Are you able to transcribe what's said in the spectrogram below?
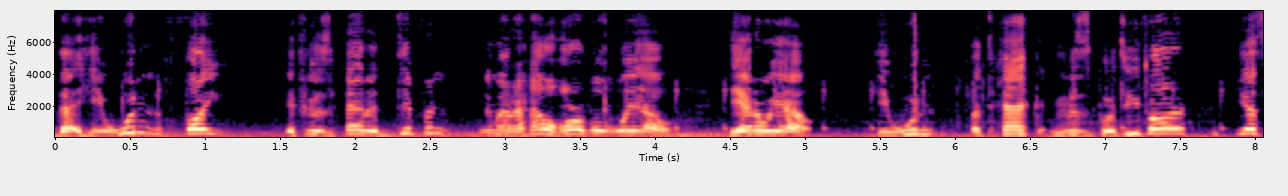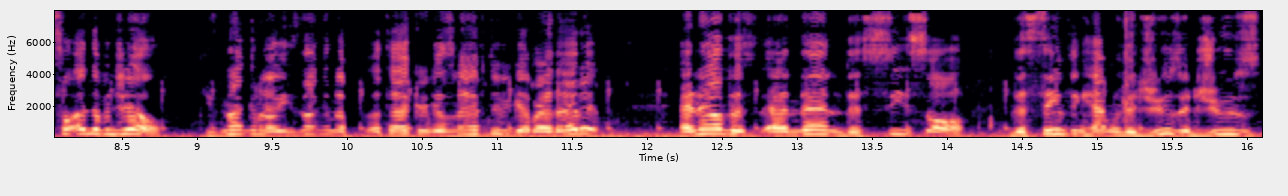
that he wouldn't fight if he was had a different, no matter how horrible way out, he had a way out. He wouldn't attack Mrs. Potiphar. Yes, he'll end up in jail. He's not gonna. He's not gonna attack her. He doesn't have to. He got by at it. And now this. And then the seesaw. the same thing happened with the Jews. The Jews,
